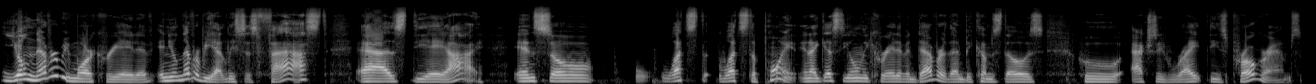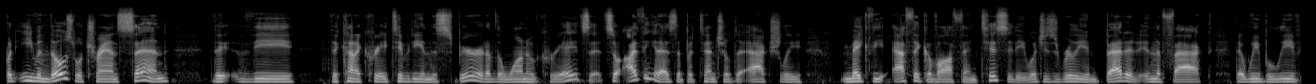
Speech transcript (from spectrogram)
you'll never be more creative and you'll never be at least as fast as the AI. And so what's the, what's the point? And I guess the only creative endeavor then becomes those who actually write these programs. But even those will transcend the the the kind of creativity and the spirit of the one who creates it. So I think it has the potential to actually make the ethic of authenticity, which is really embedded in the fact that we believe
